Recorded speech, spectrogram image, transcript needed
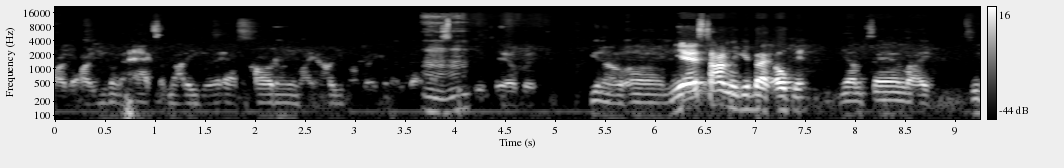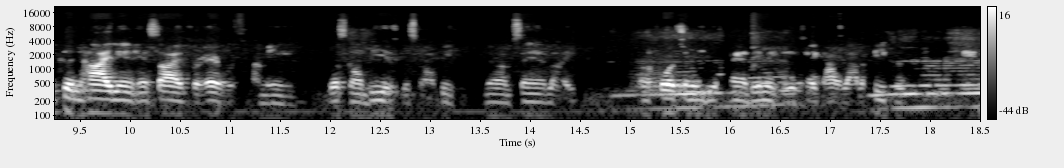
are they, are you going to ask somebody do they have a card on? Like how are you going to regulate that? Mm-hmm. But you know, um, yeah, it's time to get back open. You know what I'm saying? Like we couldn't hide in inside forever. I mean, what's to be is what's to be. You know what I'm saying? Like unfortunately, this pandemic did take out a lot of people. It,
